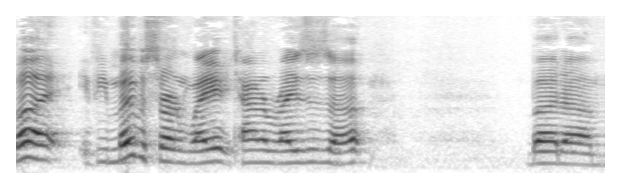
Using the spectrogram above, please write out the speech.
But if you move a certain way, it kind of raises up. But um,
